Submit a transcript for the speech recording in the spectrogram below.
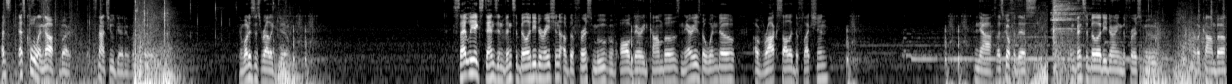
that's that's cool enough, but it's not too good of ability. And what does this relic do? Slightly extends invincibility duration of the first move of all varied combos. Narrows the window of rock solid deflection. Nah, let's go for this. Invincibility during the first move of a combo.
